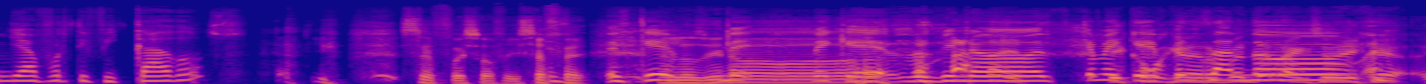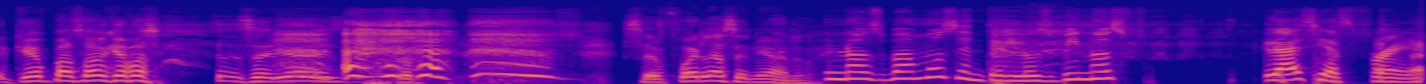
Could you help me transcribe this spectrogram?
ya fortificados. Se fue, Sofi, se fue. es que los me, me vinos- quedé, los vinos, que me y quedé como que pensando. dije, ¿qué pasó? ¿Qué pasó? Señores, se fue la señal. Nos vamos entre los vinos Gracias, friend.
